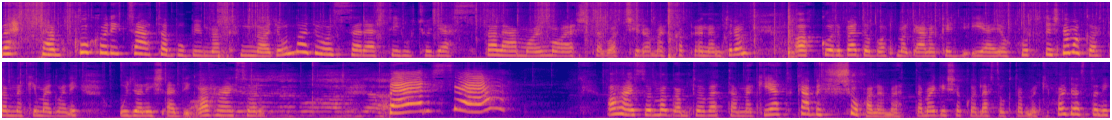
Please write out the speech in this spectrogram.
Vettem kukoricát, a bubimnak nagyon-nagyon szereti, úgyhogy ezt talán majd ma este vacsira megkapja, nem tudom. Akkor bedobott magának egy ilyen joghurtot, és nem akartam neki megvenni, ugyanis eddig ahányszor... Persze! Ahányszor magamtól vettem neki ilyet, kb. soha nem ette meg, és akkor leszoktam neki fagyasztani,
